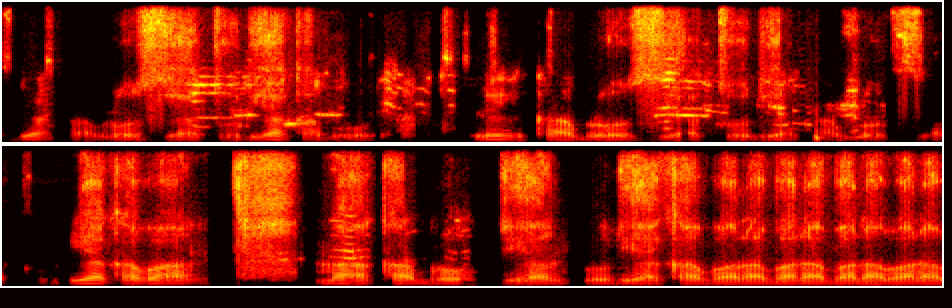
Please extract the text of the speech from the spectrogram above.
Tudia Kabosia Tudia Kabo Lekabrosia Tudia Kabosia Tudia Kabar Makabro Dianto Diakabara Bara Bara Bara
